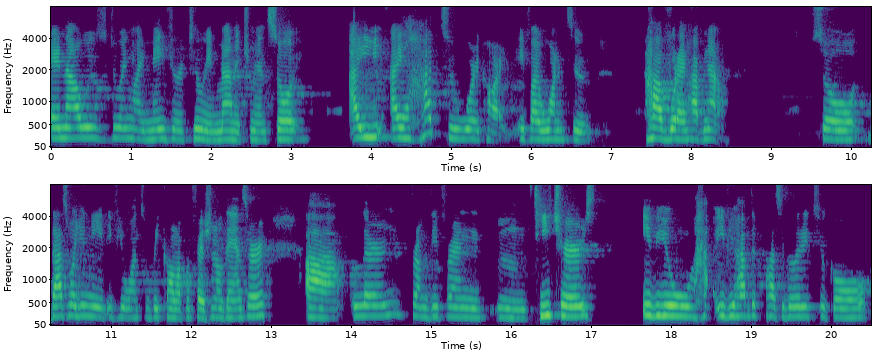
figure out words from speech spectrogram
And i was doing my major too in management. So i i had to work hard if i wanted to have what i have now. So that's what you need if you want to become a professional dancer. Uh, learn from different um, teachers. If you if you have the possibility to go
